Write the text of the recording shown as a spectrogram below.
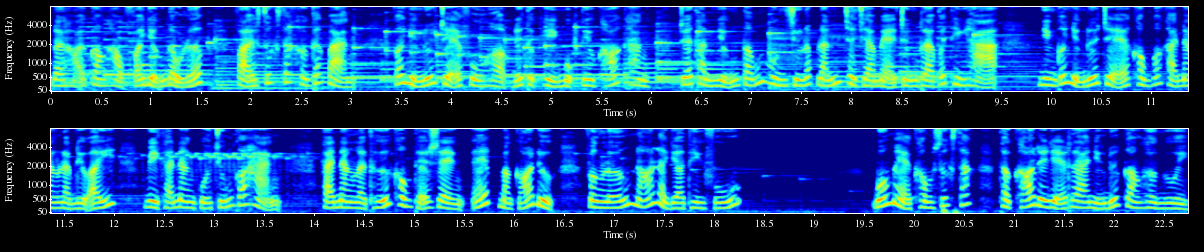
đòi hỏi con học phải dẫn đầu lớp, phải xuất sắc hơn các bạn. Có những đứa trẻ phù hợp để thực hiện mục tiêu khó khăn, trở thành những tấm huân chương lấp lánh cho cha mẹ trưng ra với thiên hạ. Nhưng có những đứa trẻ không có khả năng làm điều ấy vì khả năng của chúng có hạn. Khả năng là thứ không thể rèn, ép mà có được, phần lớn nó là do thiên phú. Bố mẹ không xuất sắc, thật khó để đẻ ra những đứa con hơn người,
